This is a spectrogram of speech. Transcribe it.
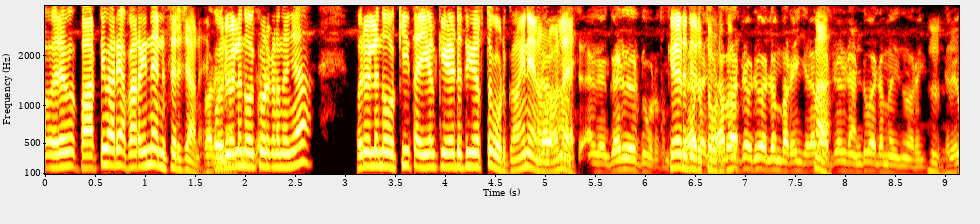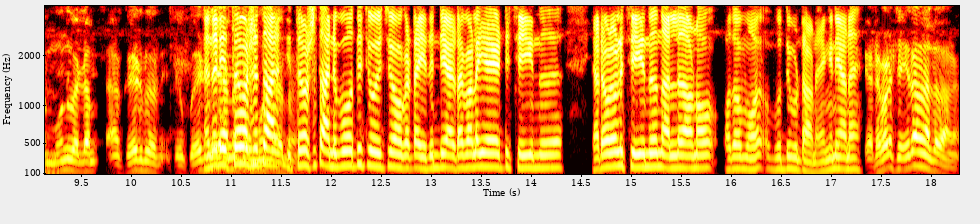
ഒരു പാർട്ടി പറയാ പറയുന്ന അനുസരിച്ചാണ് ഇപ്പൊ ഒരു കൊല്ലം നോക്കി കൊടുക്കണം കഴിഞ്ഞാൽ ഒരു കൊല്ലം നോക്കി തൈകൾ കേട് തീർത്ത് കൊടുക്കും അങ്ങനെയാണല്ലോ അല്ലേ കേട് തീർത്ത് കൊടുക്കും കേട് തീർത്ത് കൊടുക്കും. ഒരു കൊല്ലം പറയും ചില. പാർട്ടികൾ രണ്ടു കൊല്ലം മതി എന്ന് പറയും മൂന്ന് കൊല്ലം കേട് എന്നാലും ഇത്ത ഇത്ര വർഷത്തെ ഇത്ത ഇത്ര വർഷത്തെ അനുഭവത്തിൽ ചോദിച്ചു നോക്കട്ടെ ഇതിന്റെ ഇടവേളയായിട്ട് ചെയ്യുന്നത് ഇടവേള ചെയ്യുന്നത് നല്ലതാണോ അതോ ബുദ്ധിമുട്ടാണോ എങ്ങനെയാണ്. ഇടവേള ചെയ്താൽ നല്ലതാണ്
